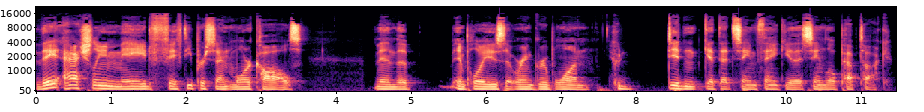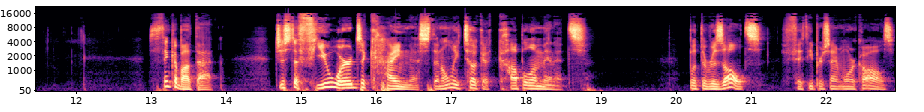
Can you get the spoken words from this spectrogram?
they actually made 50% more calls than the employees that were in group one who didn't get that same thank you, that same little pep talk. Think about that. Just a few words of kindness that only took a couple of minutes. But the results 50% more calls.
